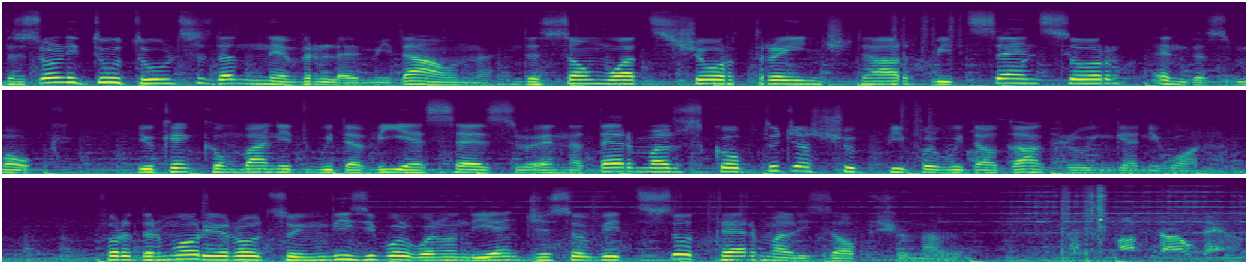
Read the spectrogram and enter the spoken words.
There's only two tools that never let me down. The somewhat short-ranged heartbeat sensor and the smoke. You can combine it with a VSS and a thermal scope to just shoot people without aggroing anyone. Furthermore, you're also invisible when on the edges of it, so thermal is optional. Hostile down.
